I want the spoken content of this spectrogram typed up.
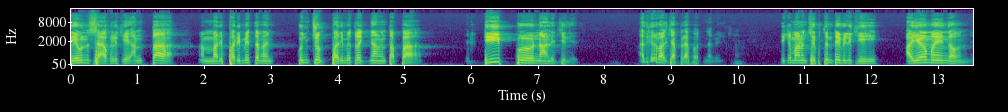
దేవుని సేవకులకి అంత మరి పరిమితమైన కొంచెం పరిమిత జ్ఞానం తప్ప డీప్ నాలెడ్జ్ లేదు. అందుకని వాళ్ళు చెప్పలేకపోతున్నారు వీళ్ళకి. ఇక మనం చెప్తుంటే వీళ్ళకి అయోమయంగా ఉంది.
